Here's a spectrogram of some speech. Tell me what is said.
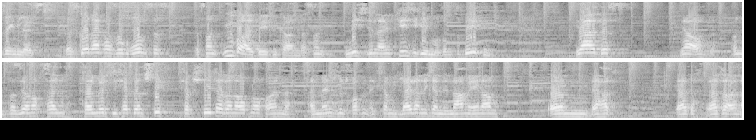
zwingen lässt. Mhm. Dass Gott einfach so groß ist, dass, dass man überall beten kann. Dass man nicht in eine Kirche gehen muss, um zu beten. Ja, das, ja, und, und was ich auch noch teilen, teilen möchte, ich habe dann ich habe später dann auch noch einen, einen Menschen getroffen, ich kann mich leider nicht an den Namen erinnern. Ähm, er hat er, hat, er, hatte einen,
